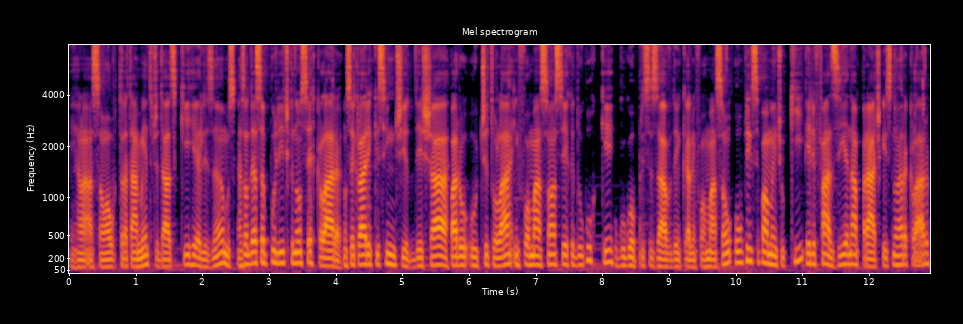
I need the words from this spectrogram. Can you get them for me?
em relação ao tratamento de dados que realizamos, razão dessa política não ser clara. Não ser clara em que sentido? Deixar para o, o titular informação acerca do porquê o Google precisava daquela informação ou principalmente o que ele fazia na prática. Isso não era claro,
